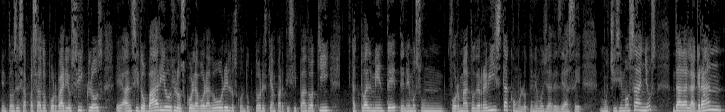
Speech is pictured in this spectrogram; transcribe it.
Entonces ha pasado por varios ciclos, han sido varios los colaboradores, los conductores que han participado aquí Actualmente tenemos un formato de revista, como lo tenemos ya desde hace muchísimos años, dada la gran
